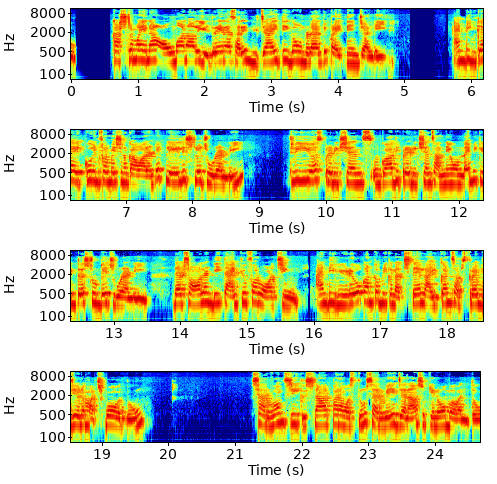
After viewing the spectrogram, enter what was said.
కష్టమైన అవమానాలు ఎదురైనా సరే నిజాయితీగా ఉండడానికి ప్రయత్నించండి. అండ్ ఇంకా ఎక్కువ ఇన్ఫర్మేషన్ కావాలంటే ప్లేలిస్ట్లో చూడండి. Three years predictions Ugadi predictions అన్నీ ఉన్నాయి. మీకు ఇంట్రెస్ట్ ఉంటే చూడండి. దట్స్ ఆల్ అండి. Thank you for watching and ఈ వీడియో కనుక మీకు నచ్చితే లైక్ అండ్ సబ్స్క్రైబ్ చేయడం మర్చిపోవద్దు. సర్వం శ్రీ కృష్ణార్పణ వస్తు. సర్వే జన సుఖినో భవంతు.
